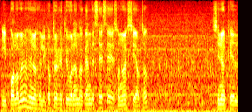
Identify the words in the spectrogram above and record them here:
Y por lo menos en los helicópteros que estoy volando acá en DCS eso no es cierto. Sino que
